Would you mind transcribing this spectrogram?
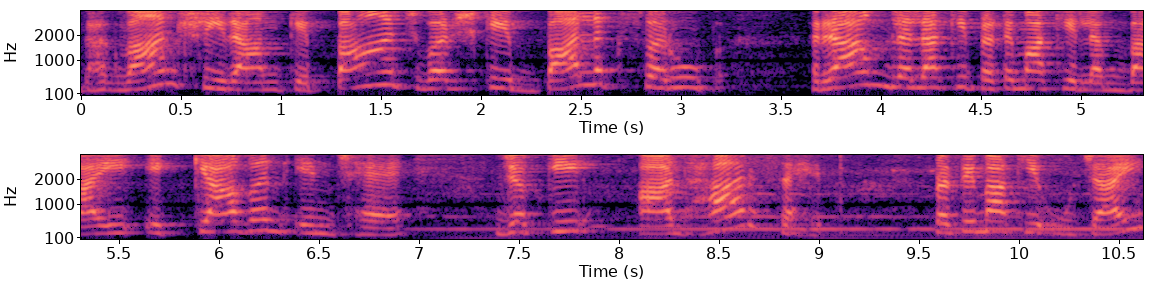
भगवान श्री राम के पाँच वर्ष के बालक स्वरूप रामलला की प्रतिमा की लंबाई इक्यावन इंच है, जबकि आधार सहित प्रतिमा की ऊंचाई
